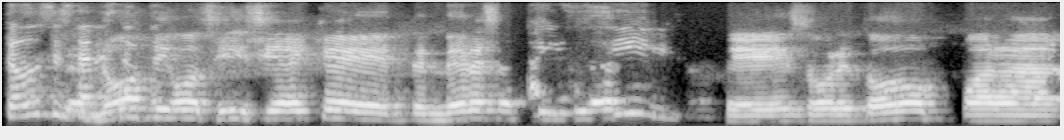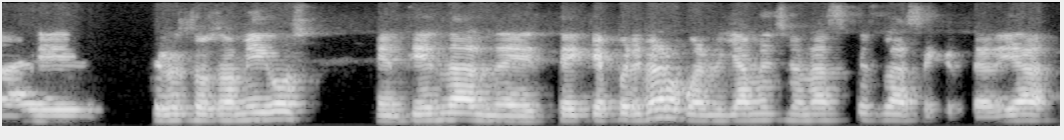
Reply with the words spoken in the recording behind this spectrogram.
Todos están... No, digo, sí, sí hay que entender esa eh, sobre todo para eh, que nuestros amigos entiendan eh, que primero, bueno, ya mencionaste que es la Secretaría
